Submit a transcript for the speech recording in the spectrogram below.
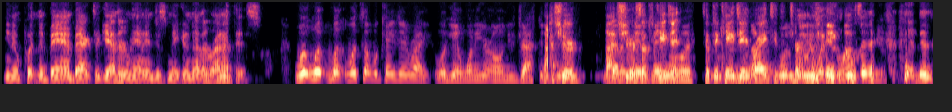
you know putting the band back together, man, and just making another run at this. What what what what's up with KJ Wright? Well, again, one of your own you drafted. Not sure. Not sure. It's up to KJ. It's up to KJ Wright to determine what he wants to do.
